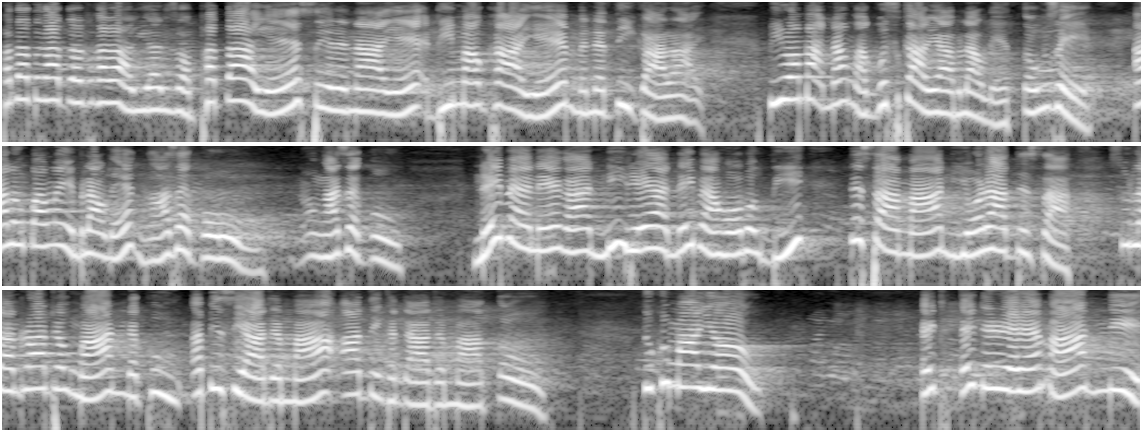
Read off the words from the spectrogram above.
ဖတ်တတတတ္တကရာတိကဆိုဖတ်တရဲ့စေရနာရဲ့အဒီမောက္ခရဲ့မနတိကာရရဲ့ပြီးတော့မှနောက်မှာဂုစကရဘယ်လောက်လဲ30အလုံးပေါင်းလိုက်ရင်ဘယ်လောက်လဲ59နော်59နိဗ္ဗာန်တွေကဏိတွေကနိဗ္ဗာန်ဟောဖို့ဒီတစ္ဆာမှာနိရောဓတစ္ဆာသုလန္ဒရတုံမှာနှစ်ခုအပစ္စယဓမ္မအာသင်္ခတာဓမ္မ သုံးဒုက္ခမယုတ်အိတ်အိတ်တွေထဲမှာနှစ်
